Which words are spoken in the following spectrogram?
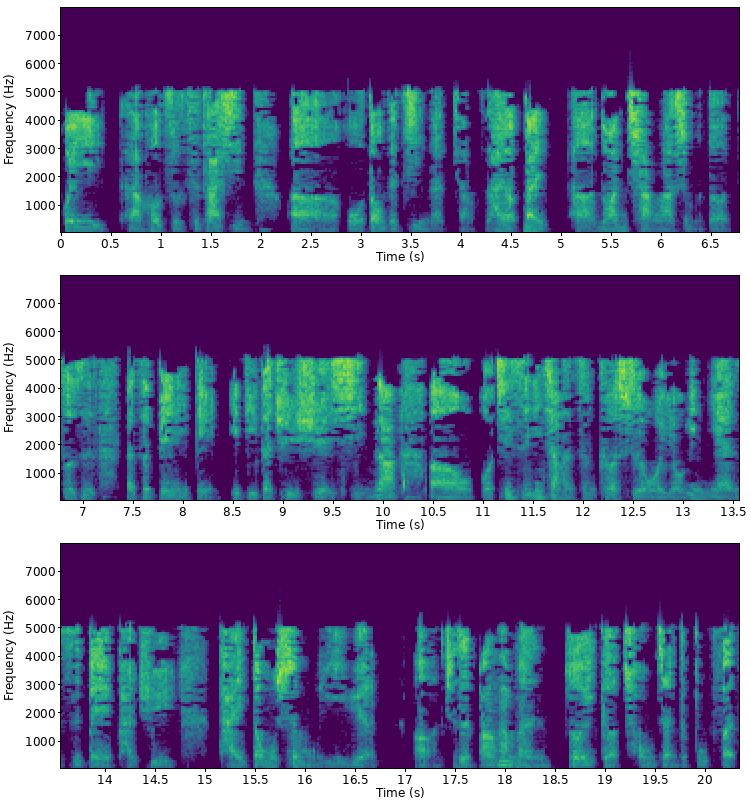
会议，然后主持大型呃活动的技能这样子，还有带。呃，暖场啊什么的，就是在这边一点一滴的去学习。那呃，我其实印象很深刻，是我有一年是被派去台东圣母医院啊、呃，就是帮他们做一个重整的部分。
